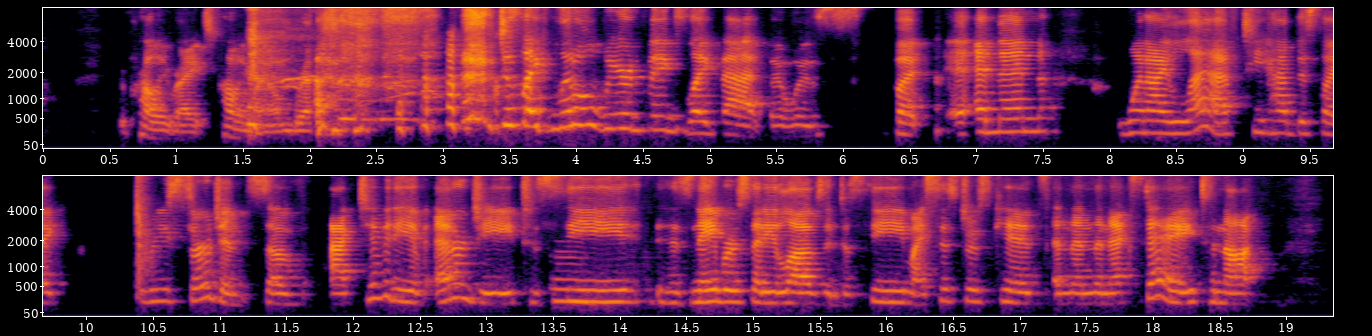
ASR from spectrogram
you're probably right. It's probably my own breath. Just like little weird things like that. That was, but, and then when I left, he had this like resurgence of activity of energy to mm. see mm. his neighbors that he loves and to see my sister's kids and then the next day to not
